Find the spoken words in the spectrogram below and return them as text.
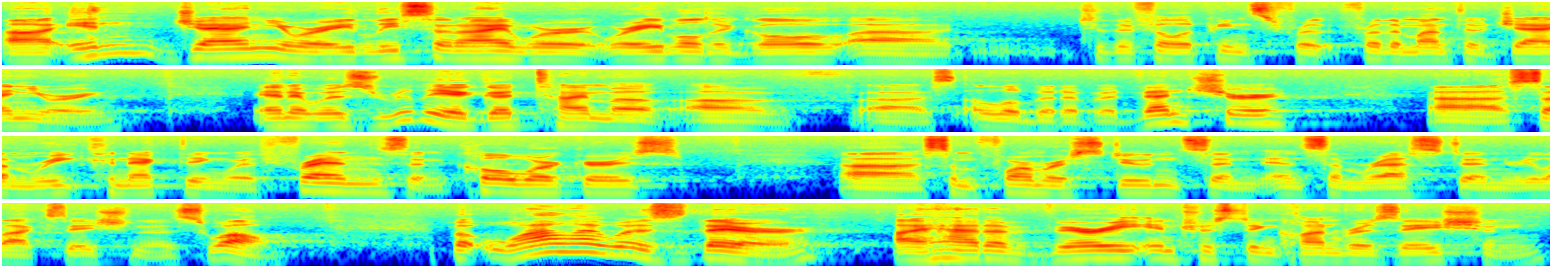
Uh, in January, Lisa and I were, were able to go uh, to the Philippines for, for the month of January, and it was really a good time of, of uh, a little bit of adventure, uh, some reconnecting with friends and coworkers, uh, some former students, and, and some rest and relaxation as well. But while I was there, I had a very interesting conversation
